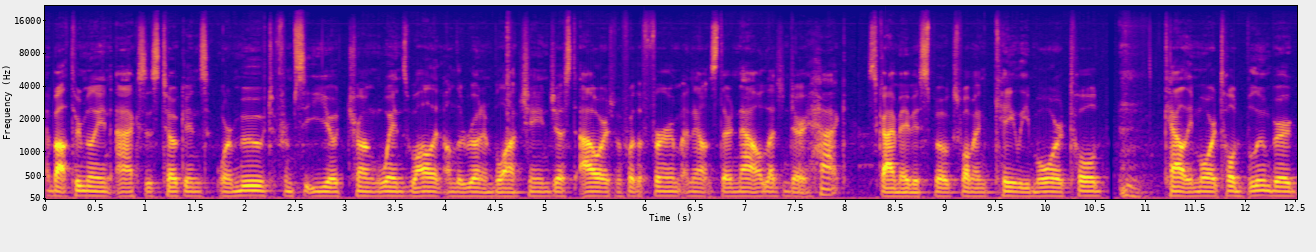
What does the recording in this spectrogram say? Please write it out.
About 3 million Axis tokens were moved from CEO Trung Nguyen's wallet on the Ronin blockchain just hours before the firm announced their now legendary hack. Sky Mavis spokeswoman Kaylee Moore told Callie Moore told Bloomberg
